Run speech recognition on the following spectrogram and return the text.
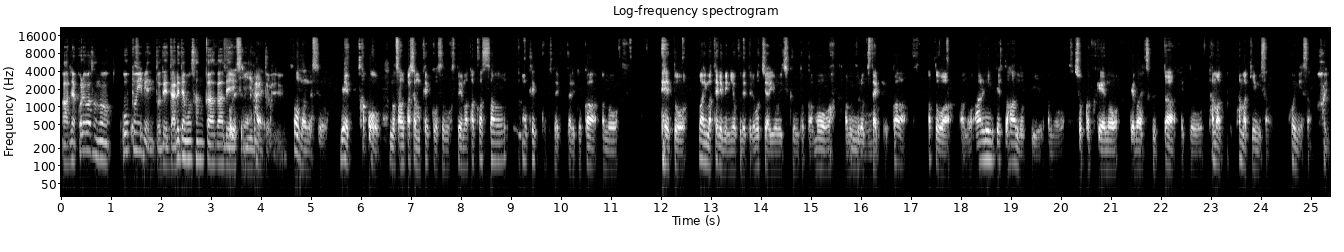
あ、じゃあこれはそのオープンイベントで誰でも参加ができるとそうですねはいいう。そうなんですよ。で、過去の参加者も結構すごくて、まあ、高須さんも結構来てたりとか、あの、えっ、と、まあ今テレビによく出てる落合陽一くんとかも、あの、プロ来たりとか、あとは、あの、アンリミテッドハンドっていう、あの、触覚系のデバイス作った、えっと、玉、玉城絵美さん、ホイメイさん。はい。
